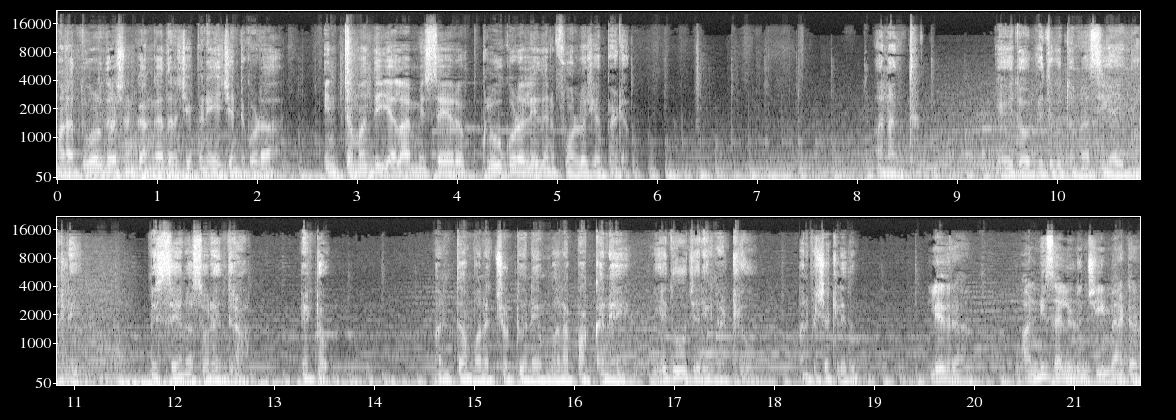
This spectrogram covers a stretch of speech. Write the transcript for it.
మన దూరదర్శన్ గంగాధర్ చెప్పిన ఏజెంట్ కూడా ఇంతమంది ఎలా మిస్ అయ్యారో క్లూ కూడా లేదని ఫోన్లో చెప్పాడు. అనంత్. ఏదో వెతుకుతున్న సిఐ మురళి మిస్ అయిన సురేంద్ర. ఏంటో? అంతా మన చుట్టూనే మన పక్కనే ఏదో జరిగినట్లు అనిపించట్లేదు? లేదురా. అన్ని శైలి నుంచి ఈ మ్యాటర్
